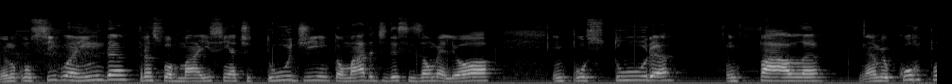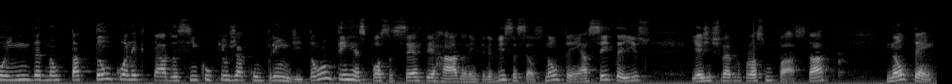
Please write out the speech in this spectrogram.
Eu não consigo ainda transformar isso em atitude, em tomada de decisão melhor, em postura, em fala. Né? Meu corpo ainda não está tão conectado assim com o que eu já compreendi. Então não tem resposta certa e errada na entrevista, Celso? Não tem. Aceita isso e a gente vai para o próximo passo, tá? Não tem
